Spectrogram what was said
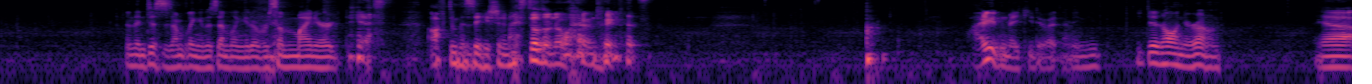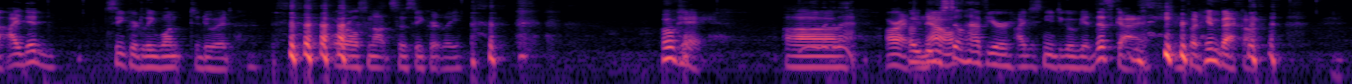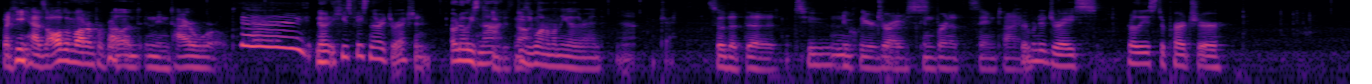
and then disassembling and assembling it over some minor Yes. optimization. I still don't know why I'm doing this. I didn't make you do it. I mean, you, you did it all on your own. Yeah, I did secretly want to do it, or else not so secretly. okay. Uh, look at that. All right, Oh, now you still have your. I just need to go get this guy and put him back on. But he has all the modern propellant in the entire world, Yay! No, he's facing the right direction. Oh no, he's not. does Because you not. want him on the other end. Yeah. Okay. so that the two nuclear drives Dres. can burn at the same time. Kerbin to Dres. Earliest departure.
